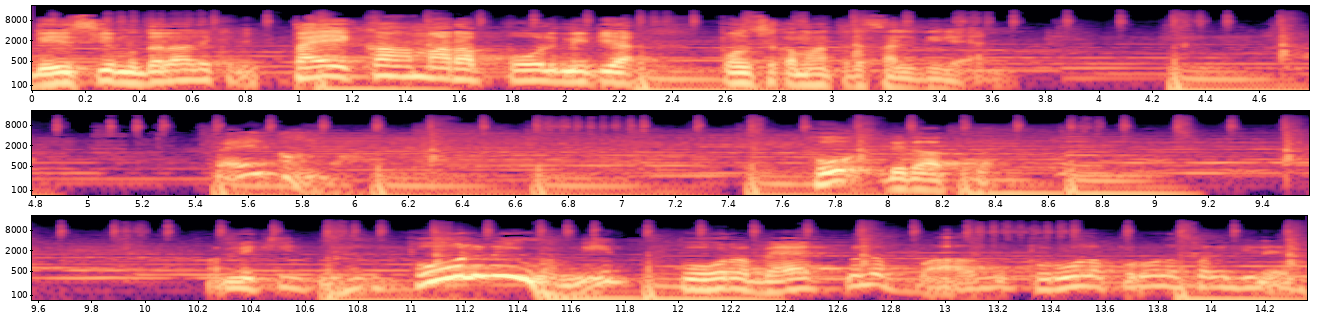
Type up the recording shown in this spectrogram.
දේශීය මුදලාලි කෙනෙක්. පැය එකමාරක් පොලිමේ තියා පොන්සක මහත්තයට සල්ලි දීලා යනවා. පැය එකමාරක්. පො 2000 මේක පොලිමින් මේ පෝර බෑග් වල බාගු පුරවල පුරවල සල්ලි දීලා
